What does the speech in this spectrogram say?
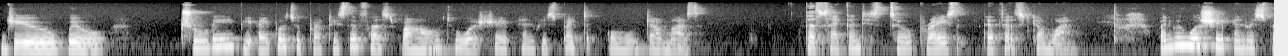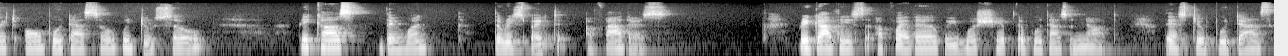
you will truly be able to practice the first vow to worship and respect all dharmas. The second is to praise the third one. When we worship and respect all Buddhas, so we do so because they want the respect of others. Regardless of whether we worship the Buddhas or not, they're still Buddhas.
